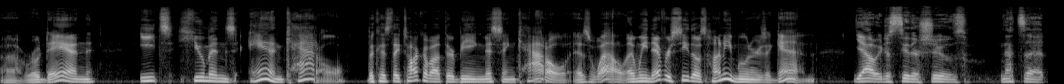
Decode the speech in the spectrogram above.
uh, Rodan eats humans and cattle because they talk about there being missing cattle as well, and we never see those honeymooners again. yeah we just see their shoes that's it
